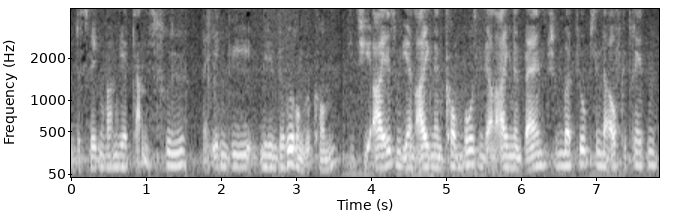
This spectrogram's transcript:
Und deswegen waren wir ganz früh da irgendwie mit in Berührung gekommen. Die GIs mit ihren eigenen Kombos, mit ihren eigenen Bands im Schwimmbadclub sind da aufgetreten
